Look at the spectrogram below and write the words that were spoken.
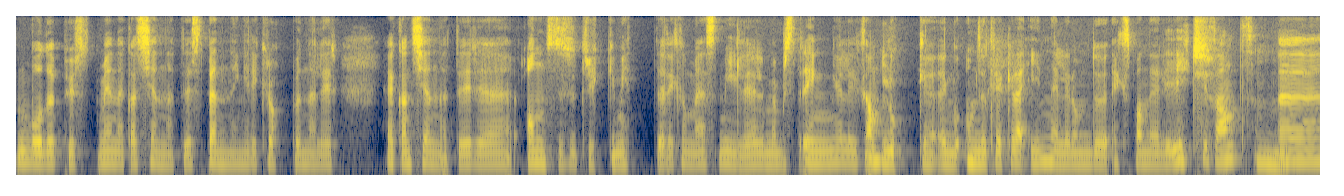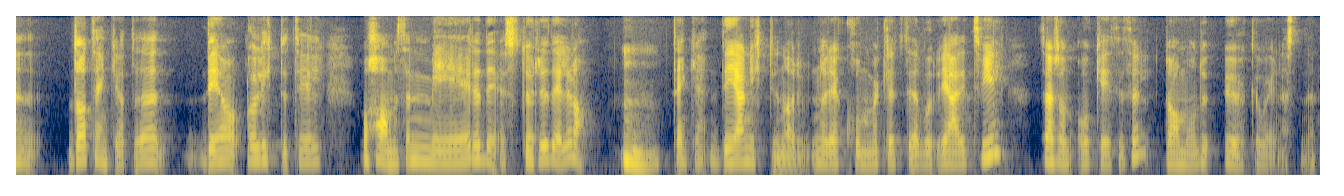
Både pusten min, jeg kan kjenne etter spenninger i kroppen, eller jeg kan kjenne etter eh, ansiktsuttrykket mitt, eller liksom om jeg smiler eller om jeg blir streng. Eller, liksom. Lukke, om du trekker deg inn, eller om du ekspanderer ut. Ikke sant. Mm. Eh, da tenker jeg at det, eh, å, å, lytte til å ha med seg mer større deler, da, mm. tenker jeg, det er nyttig når, når, jeg kommer til et sted hvor jeg er i tvil. Så er det sånn Ok, Sissel, da må du øke awarenessen din.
